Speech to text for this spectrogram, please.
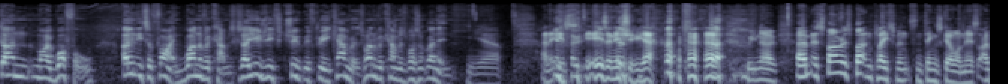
done my waffle only to find one of the cameras because I usually shoot with three cameras. One of the cameras wasn't running. Yeah, and it is it is an issue. Yeah, we know. Um, as far as button placements and things go on this, I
